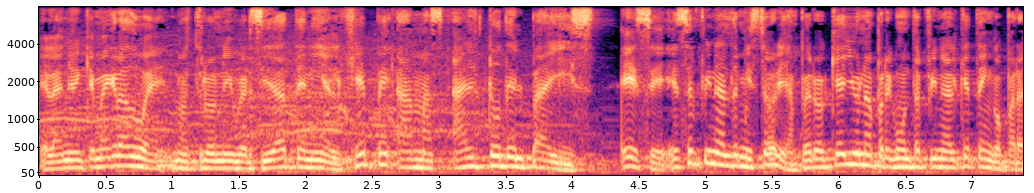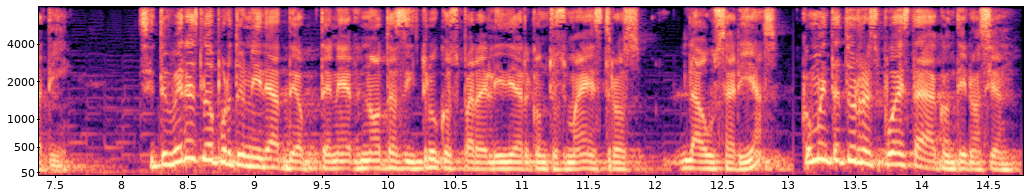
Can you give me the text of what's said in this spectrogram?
El año en que me gradué, nuestra universidad tenía el GPA más alto del país. Ese es el final de mi historia, pero aquí hay una pregunta final que tengo para ti. Si tuvieras la oportunidad de obtener notas y trucos para lidiar con tus maestros, ¿la usarías? Comenta tu respuesta a continuación.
